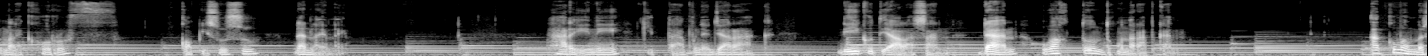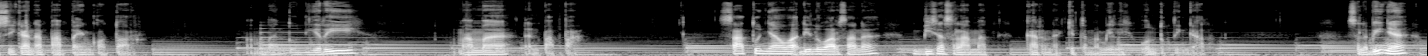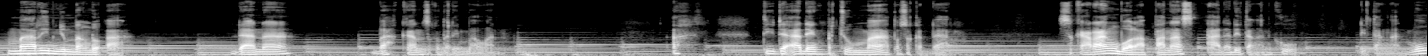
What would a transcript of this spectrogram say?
melek huruf, kopi susu, dan lain-lain. Hari ini kita punya jarak, diikuti alasan dan waktu untuk menerapkan. Aku membersihkan apa-apa yang kotor, membantu diri, mama, dan papa. Satu nyawa di luar sana bisa selamat karena kita memilih untuk tinggal. Selebihnya, mari menyumbang doa, dana, bahkan sekedar imbauan. Ah, tidak ada yang percuma atau sekedar sekarang bola panas ada di tanganku, di tanganmu,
